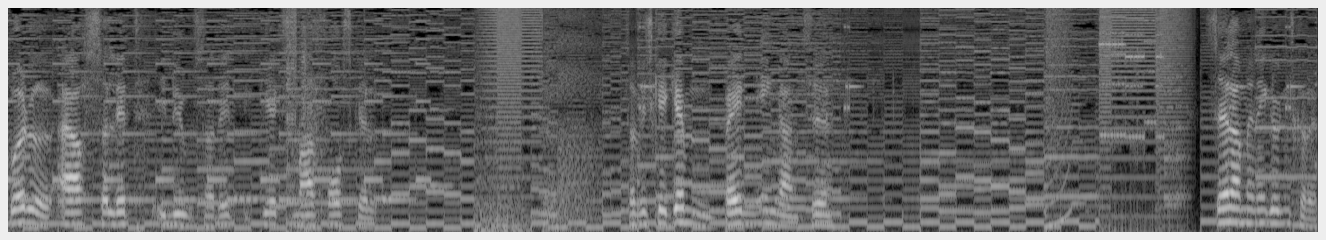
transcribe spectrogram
Squirtle er så lidt i liv, så det giver ikke så meget forskel. Så vi skal igennem banen en gang til. Selvom man ikke ønsker det.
